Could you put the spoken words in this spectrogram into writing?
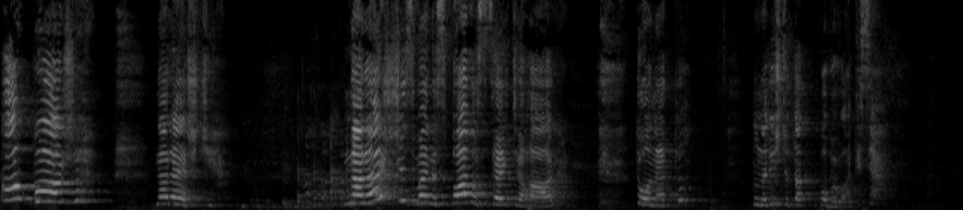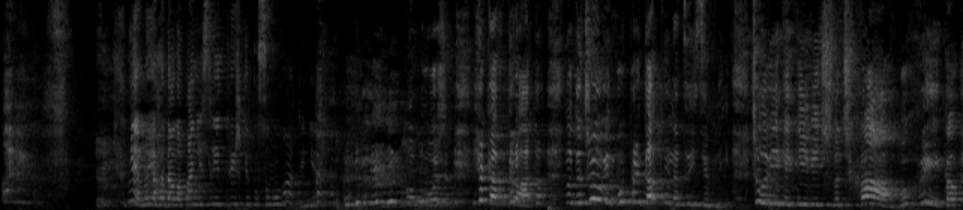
О Боже! Нарешті. Нарешті з мене спав ось цей тягар. Навіщо так побиватися? Ні, ну я гадала, пані слід трішки посумувати, ні? О Боже, яка втрата! Ну до чого він був придатний на цій землі? Чоловік, який вічно чхав, бухикав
